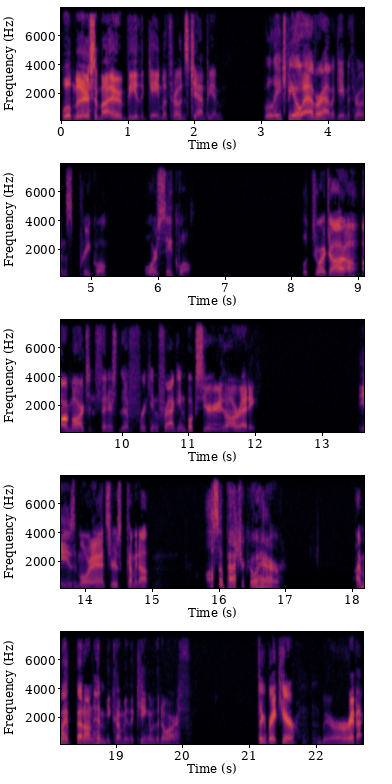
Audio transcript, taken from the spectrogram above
Will Marissa Mayer be the Game of Thrones champion? Will HBO ever have a Game of Thrones prequel or sequel? Will George R. R. Martin finish the freaking fragging book series already? These and more answers coming up. Also, Patrick O'Hare. I might bet on him becoming the king of the North. Take a break here. Be right back.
